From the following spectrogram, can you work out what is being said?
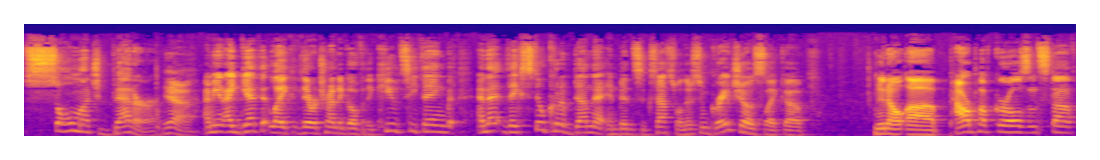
so much better. Yeah. I mean, I get that like they were trying to go for the cutesy thing, but and that they still could have done that and been successful. There's some great shows like uh you know, uh Powerpuff Girls and stuff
